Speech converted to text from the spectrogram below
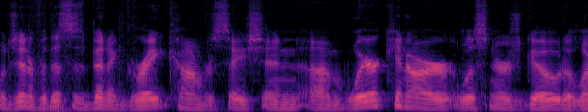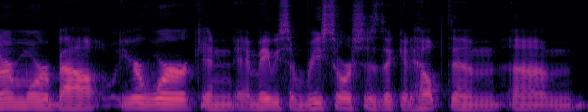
Well, Jennifer, this has been a great conversation. Um, where can our listeners go to learn more about your work and, and maybe some resources that could help them um,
